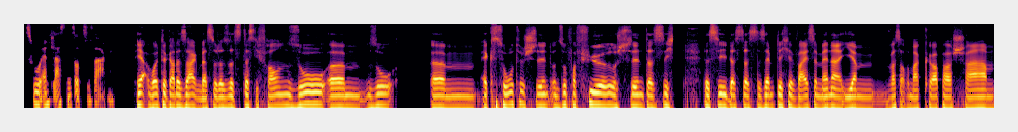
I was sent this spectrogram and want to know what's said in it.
zu entlassen sozusagen. Ja, wollte gerade sagen, dass dass, dass die Frauen so ähm, so ähm, exotisch sind und so verführerisch sind, dass sich, dass sie, dass, dass sämtliche weiße Männer ihrem, was auch immer, Körper, Charme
